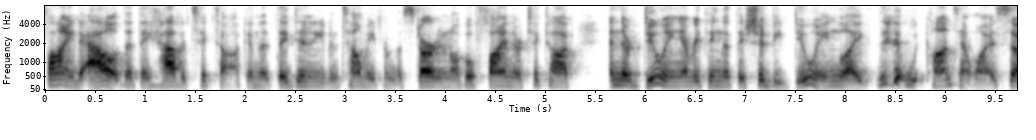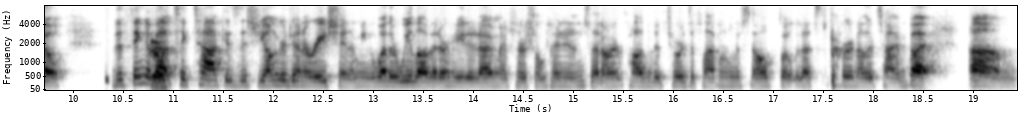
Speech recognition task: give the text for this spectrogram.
find out that they have a TikTok and that they didn't even tell me from the start. And I'll go find their TikTok and they're doing everything that they should be doing like content wise so the thing about TikTok is this younger generation. I mean, whether we love it or hate it, I have my personal opinions that aren't positive towards the platform itself, but that's for another time. But um,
